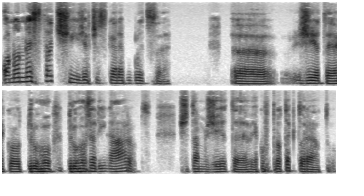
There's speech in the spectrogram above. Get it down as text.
Ono nestačí, že v České republice uh, žijete jako druho, druhořadý národ že tam žijete jako v protektorátu,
